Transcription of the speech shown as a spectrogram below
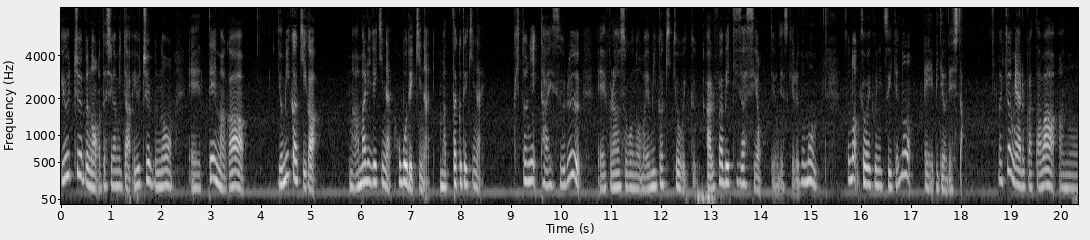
YouTube の私が見た YouTube の、えー、テーマが読み書きが、まあ、あまりできないほぼできない全くできない人に対する、えー、フランス語の、まあ、読み書き教育アルファベティザシオンっていうんですけれどもその教育についての、えー、ビデオでした。まあ、興味ある方はあの、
